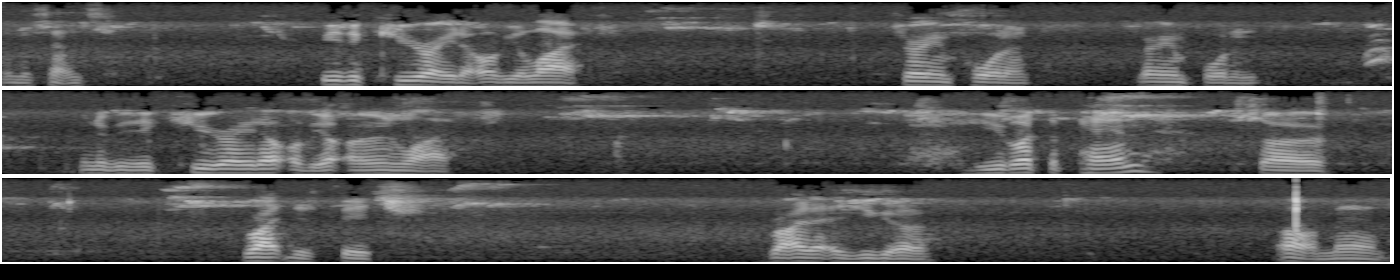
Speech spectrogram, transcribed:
in a sense. Be the curator of your life. It's very important. Very important. You're going to be the curator of your own life. You got the pen, so write this bitch. Write it as you go. Oh man.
